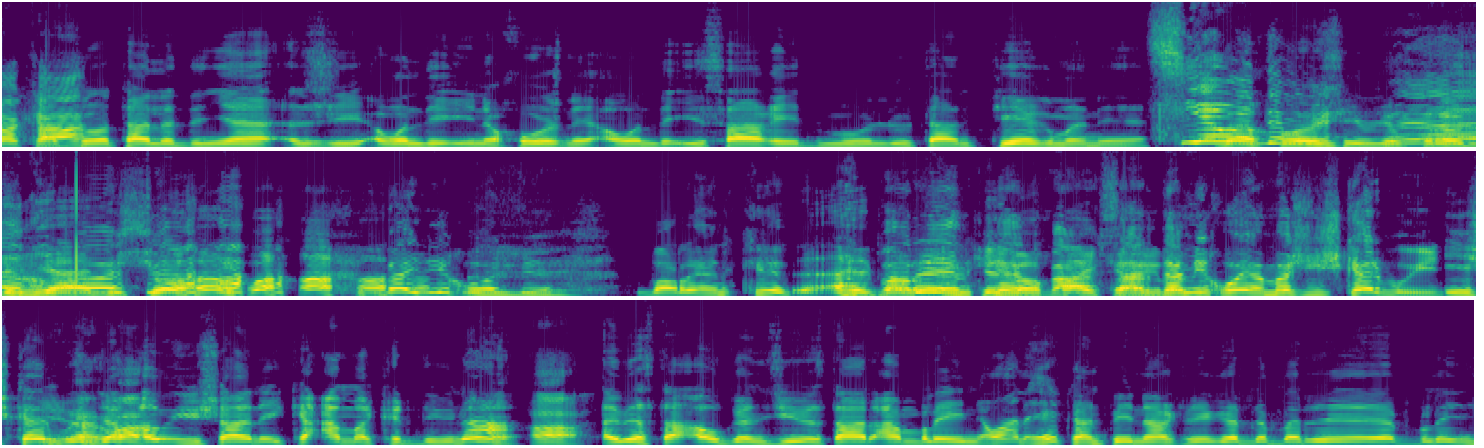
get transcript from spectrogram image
مەکە. ئەتۆ تا لە دنیا ئەژی ئەوەندە ئی نەخۆش نێ ئەوەندە ئی ساغی دم و لووتان تێک مەنێ بە خۆشی بژی کوڕە دنیا دکتۆر بەینی خۆش بێ بەڕێن کرد بەڕێن کرد با سەردەمی خۆی ئەمەش ئیشکەر بووین ئیشکەر بووین جا ئەو ئیشانەی کە ئەمە کردووینە ئەوێستا ئەو گەنجی وێستار ئەم بڵێین ئەوانە هێکان پێ ناکرێ گەر لەبەر بڵێین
